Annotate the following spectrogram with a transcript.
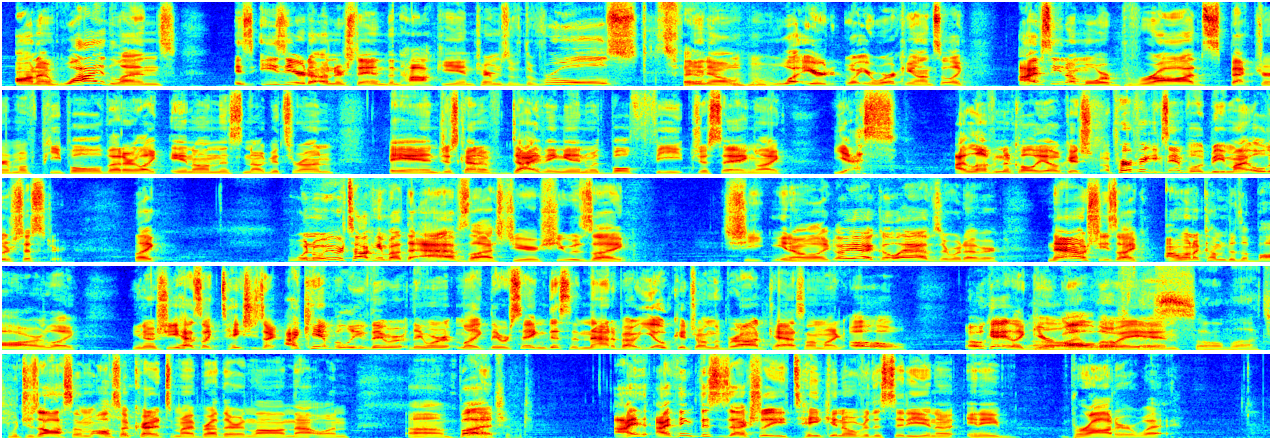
on a wide lens is easier to understand than hockey in terms of the rules. You know mm-hmm. what you're what you're working on. So like I've seen a more broad spectrum of people that are like in on this Nuggets run and just kind of diving in with both feet, just saying like, yes, I love Nikola Jokic. A perfect example would be my older sister. Like when we were talking about the Avs last year, she was like, she, you know, like, oh yeah, go Avs or whatever. Now she's like, I want to come to the bar. Like, you know, she has like takes. She's like, I can't believe they were they weren't like they were saying this and that about Jokic on the broadcast. I'm like, oh, okay, like you're Oh, I all the love way in, so much. which is awesome. Also credit to my brother-in-law on that one. Um, but Legend. I I think this is actually taken over the city in a in a broader way.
